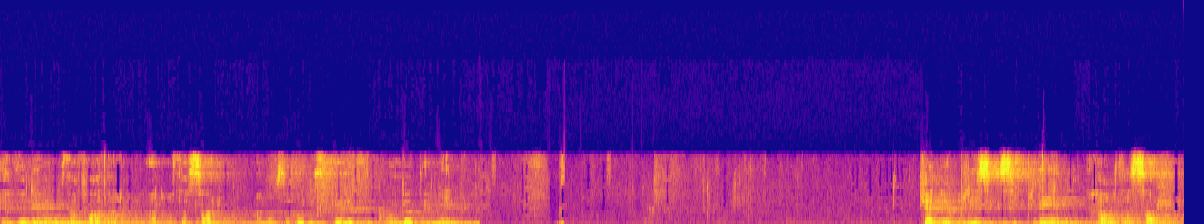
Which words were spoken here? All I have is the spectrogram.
In the name of the Father, and of the Son, and of the Holy Spirit, one God, Amen. Can you please explain how the Son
